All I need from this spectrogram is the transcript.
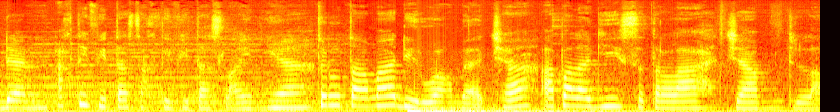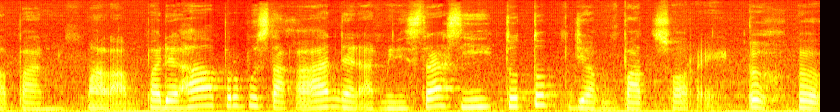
dan aktivitas-aktivitas lainnya, terutama di ruang baca, apalagi setelah jam 8 malam. Padahal perpustakaan dan administrasi tutup jam 4 sore. Uh, uh,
